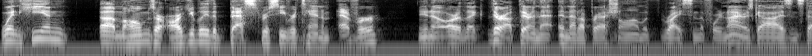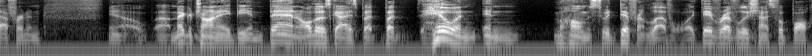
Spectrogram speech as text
when he and uh, Mahomes are arguably the best receiver tandem ever you know, or like they're up there in that in that upper echelon with Rice and the 49ers guys and Stafford and you know uh, Megatron, AB and Ben and all those guys, but but Hill and, and Mahomes to a different level. Like they've revolutionized football.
